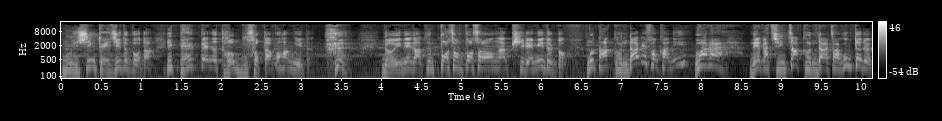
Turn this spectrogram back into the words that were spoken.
문신 돼지들보다 이 백배는 더 무섭다고 합니다. 너희네 같은 뽀송뽀송한 피레미들도 뭐 다 건달에 속하니? 와라! 내가 진짜 건달 자국들을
